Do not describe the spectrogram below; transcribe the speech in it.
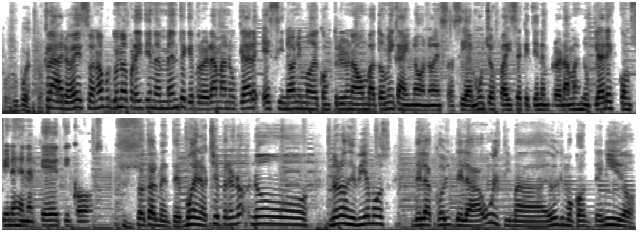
por supuesto. Claro, eso, ¿no? Porque uno por ahí tiene en mente que programa nuclear es sinónimo de construir una bomba atómica y no, no es así. Hay muchos países que tienen programas nucleares con fines energéticos. Totalmente. Bueno, che, pero no, no, no nos desviemos de la, col- de la última, del último contenido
